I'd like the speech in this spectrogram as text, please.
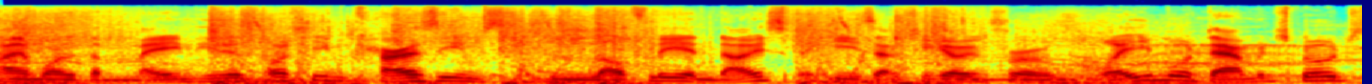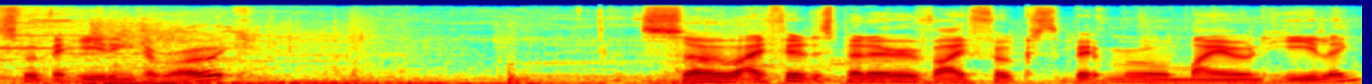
I'm one of the main healers on my team. Kharazim's lovely and nice, but he's actually going for a way more damage build just with a healing heroic. So I feel it's better if I focus a bit more on my own healing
